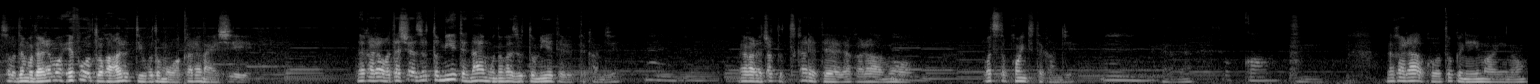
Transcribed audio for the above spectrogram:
そうでも誰もエフォートがあるっていうこともわからないし。だから私はずっと見えてないものがずっと見えてるって感じ。うんだからちょっと疲れてだからもう What's the point って感じ。うん。そっか。うん、だからこう特に今いうの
